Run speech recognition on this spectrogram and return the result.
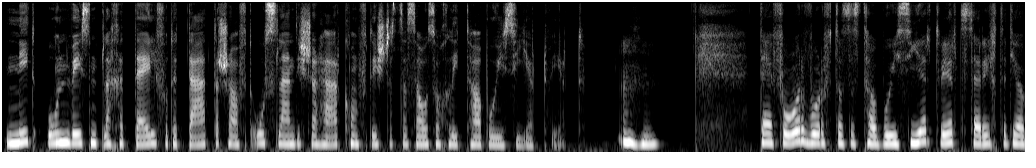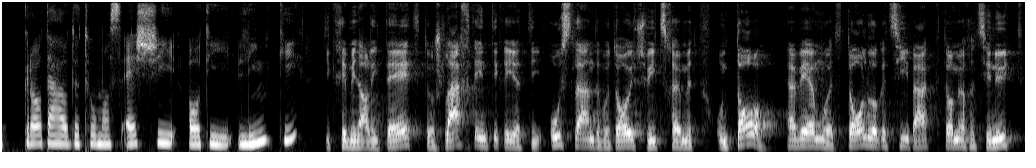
nicht unwesentlicher Teil von der Täterschaft ausländischer Herkunft ist, dass das auch so ein bisschen tabuisiert wird. Mhm. Der Vorwurf, dass es tabuisiert wird, der richtet ja gerade auch der Thomas Eschi an die Linke. Die Kriminalität durch schlecht integrierte Ausländer, die hier in die Schweiz kommen. Und da, Herr Wermuth, da schauen Sie weg, da machen Sie nichts,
